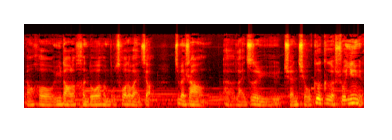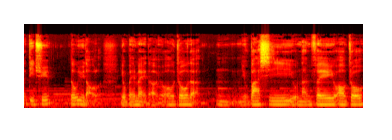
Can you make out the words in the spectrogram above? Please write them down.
然后遇到了很多很不错的外教，基本上呃来自于全球各个说英语的地区都遇到了，有北美的，有欧洲的。嗯，有巴西，有南非，有澳洲，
